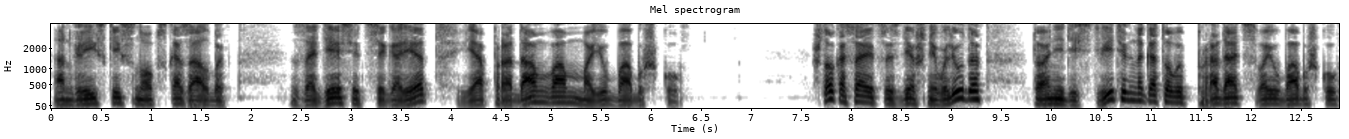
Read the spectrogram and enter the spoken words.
Английский сноб сказал бы, «За десять сигарет я продам вам мою бабушку». Что касается здешнего люда, то они действительно готовы продать свою бабушку,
